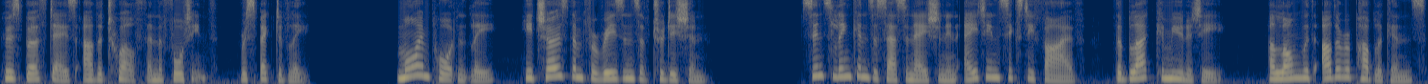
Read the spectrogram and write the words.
whose birthdays are the 12th and the 14th, respectively. More importantly, he chose them for reasons of tradition. Since Lincoln's assassination in 1865, the black community, along with other Republicans,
